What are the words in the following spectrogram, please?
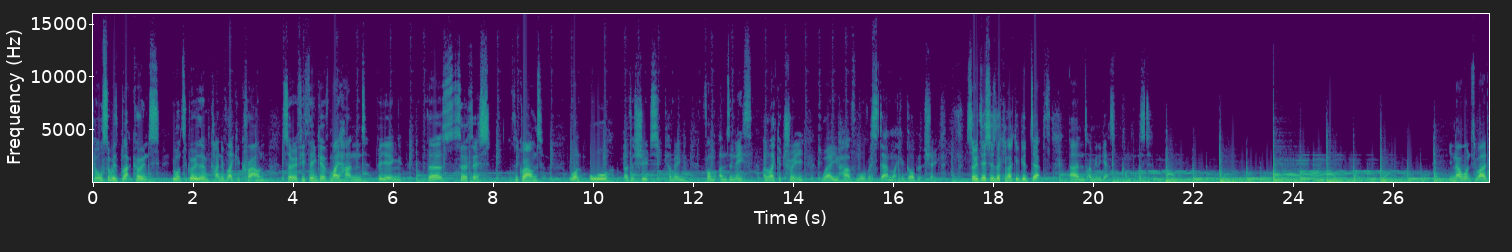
But also with blackcurrants, you want to grow them kind of like a crown. So if you think of my hand being the surface of the ground, you want all of the shoots coming from underneath, unlike a tree where you have more of a stem like a goblet shape. So this is looking like a good depth and I'm going to get some compost. You now want to add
